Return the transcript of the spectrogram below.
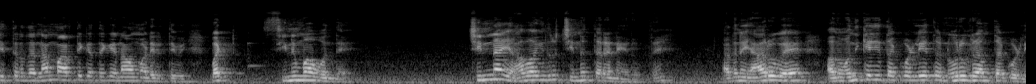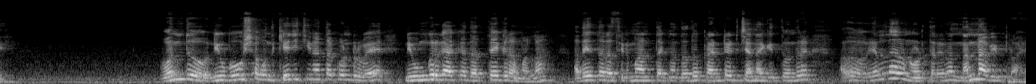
ಚಿತ್ರದ ನಮ್ಮ ಆರ್ಥಿಕತೆಗೆ ನಾವು ಮಾಡಿರ್ತೀವಿ. ಬಟ್ ಸಿನಿಮಾ ಒಂದೇ. ಚಿನ್ನ ಯಾವಾಗಿದ್ರೂ ಚಿನ್ನದ ಥರನೇ ಇರುತ್ತೆ. ಅದನ್ನು ಯಾರೂ ಅವನು ಒಂದು ಕೆ ಜಿ ತಗೊಳ್ಳಿ ಅಥವಾ ನೂರು ಗ್ರಾಮ್ ತಗೊಳ್ಳಿ ಒಂದು, ನೀವು ಬಹುಶಃ ಒಂದು ಕೆ ಜಿ ಚಿನ್ನ ತಗೊಂಡ್ರೂ ನೀವು ಉಂಗುರ್ಗೆ ಹಾಕೋದು ಹತ್ತೇ ಗ್ರಾಮ್ ಅಲ್ಲ. ಅದೇ ಥರ ಸಿನಿಮಾ ಅಂತಕ್ಕಂಥದ್ದು ಕಂಟೆಂಟ್ ಚೆನ್ನಾಗಿತ್ತು ಅಂದರೆ ಅದು ಎಲ್ಲರೂ ನೋಡ್ತಾರೆ ಅನ್ನೋದು ನನ್ನ ಅಭಿಪ್ರಾಯ.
